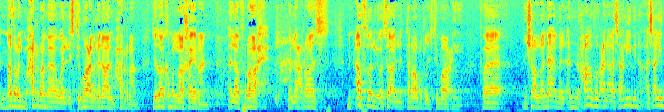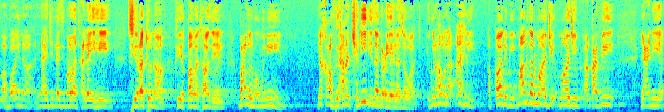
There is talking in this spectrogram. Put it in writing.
آه، المحرمة والاستماع الغناء المحرم. جزاكم الله خيرا. الأفراح والأعراس من أفضل وسائل الترابط الاجتماعي. فإن شاء الله نأمل أن نحافظ على أساليبنا أساليب آبائنا النهج الذي مضت عليه سيرتنا في إقامة هذه بعض المؤمنين يقع في حرج شديد إذا دعي إلى زواج. يقول هؤلاء أهلي أقاربي ما أقدر ما أجيب ما أجيب. أقع في يعني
